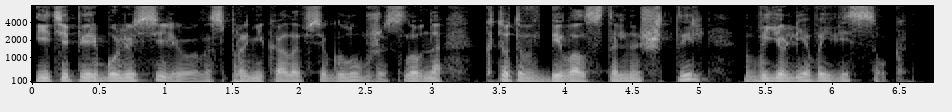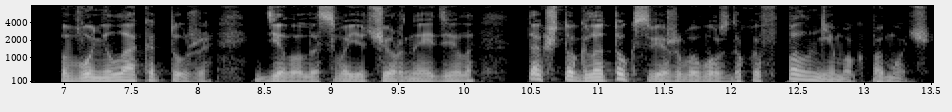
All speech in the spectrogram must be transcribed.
и теперь боль усиливалась, проникала все глубже, словно кто-то вбивал стальной штырь в ее левый висок. Вонь лака тоже делала свое черное дело, так что глоток свежего воздуха вполне мог помочь.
